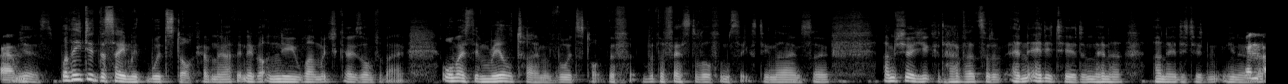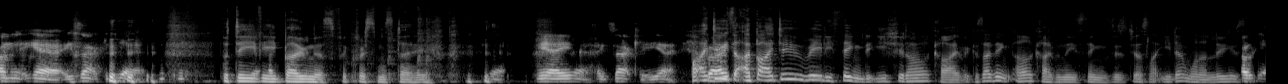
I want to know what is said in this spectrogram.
Um, yes. Well, they did the same with Woodstock, haven't they? I think they've got a new one which goes on for that almost in real time of Woodstock, the with the festival from '69. So, I'm sure you could have a sort of an edited and then a unedited, you know. And, and yeah, exactly. Yeah. the DV yeah. bonus for Christmas Day. yeah. Yeah, yeah, exactly, yeah. But I do, th- I, but I do really think that you should archive it because I think archiving these things is just like you don't want to lose. Oh it. yeah,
